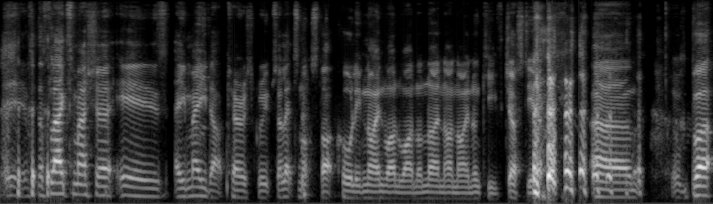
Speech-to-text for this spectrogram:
the Flag Smasher is a made-up terrorist group, so let's not start calling nine one one or nine nine nine on Keith just yet. um, but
